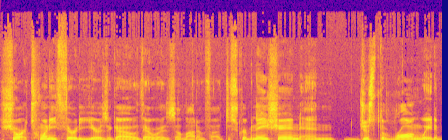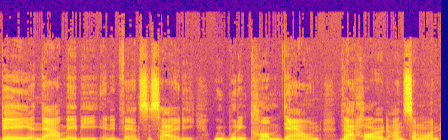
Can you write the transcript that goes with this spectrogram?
sure, 20, 30 years ago, there was a lot of uh, discrimination and just the wrong way to be. And now, maybe in advanced society, we wouldn't come down that hard on someone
